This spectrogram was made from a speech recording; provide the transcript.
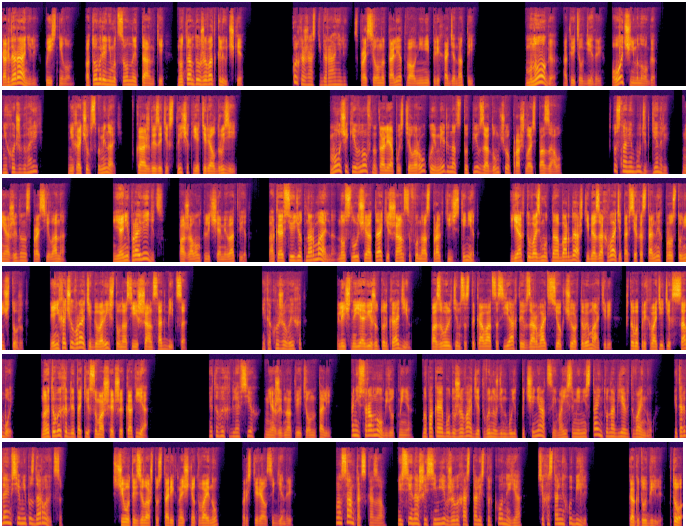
«Когда ранили», — пояснил он. «Потом реанимационные танки, но там ты уже в отключке». «Сколько же раз тебя ранили?» — спросила Натали от волнения, переходя на «ты». «Много», — ответил Генри. «Очень много». «Не хочешь говорить?» «Не хочу вспоминать. каждой из этих стычек я терял друзей. Молча кивнув, Наталья опустила руку и, медленно отступив, задумчиво прошлась по залу. «Что с нами будет, Генри?» — неожиданно спросила она. «Я не провидец», — пожал он плечами в ответ. «Пока все идет нормально, но в случае атаки шансов у нас практически нет. Яхту возьмут на абордаж, тебя захватят, а всех остальных просто уничтожат. Я не хочу врать и говорить, что у нас есть шанс отбиться». «И какой же выход?» «Лично я вижу только один. Позволить им состыковаться с яхтой и взорвать все к чертовой матери, чтобы прихватить их с собой. Но это выход для таких сумасшедших, как я». «Это выход для всех», — неожиданно ответила Натали. «Они все равно убьют меня. Но пока я буду жива, дед вынужден будет подчиняться им, а если меня не станет, он объявит войну. И тогда им всем не поздоровится». «С чего ты взяла, что старик начнет войну?» — растерялся Генри. «Он сам так сказал. Из всей нашей семьи в живых остались только он и я. Всех остальных убили». «Как это убили? Кто?»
